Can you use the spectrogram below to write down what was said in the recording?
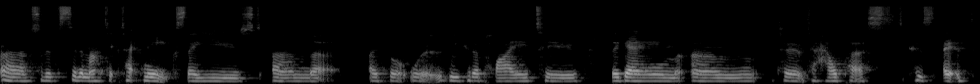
uh, sort of cinematic techniques they used that I thought we could apply to the game to to help us because it,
